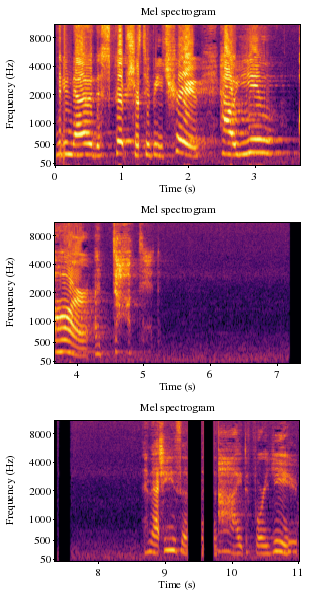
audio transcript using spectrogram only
when you know the scripture to be true, how you are adopted. And that Jesus died for you.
